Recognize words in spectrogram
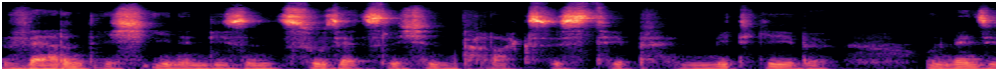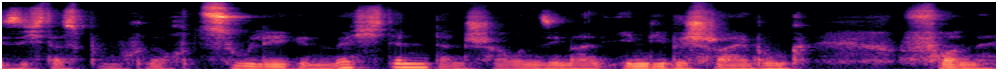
während ich Ihnen diesen zusätzlichen Praxistipp mitgebe. Und wenn Sie sich das Buch noch zulegen möchten, dann schauen Sie mal in die Beschreibung von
